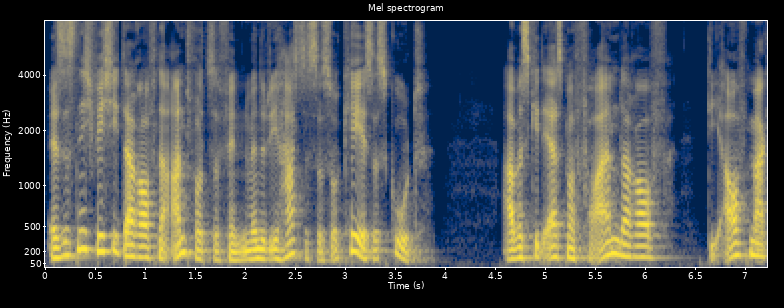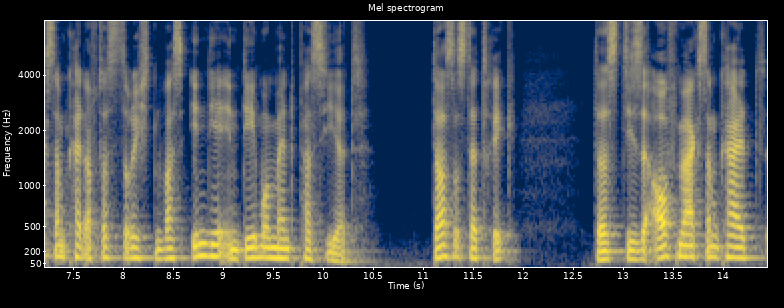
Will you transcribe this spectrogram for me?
Es ist nicht wichtig, darauf eine Antwort zu finden. Wenn du die hast, ist es okay, es ist gut. Aber es geht erstmal vor allem darauf, die Aufmerksamkeit auf das zu richten, was in dir in dem Moment passiert. Das ist der Trick dass diese Aufmerksamkeit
